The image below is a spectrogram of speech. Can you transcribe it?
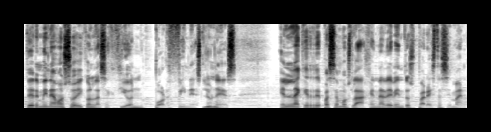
Terminamos hoy con la sección Por fines lunes, en la que repasamos la agenda de eventos para esta semana.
